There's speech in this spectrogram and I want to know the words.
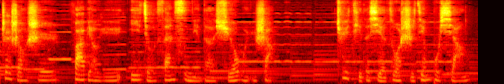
这首诗发表于一九三四年的学文上。具体的写作时间不详。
